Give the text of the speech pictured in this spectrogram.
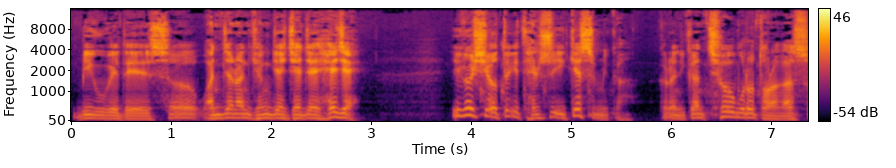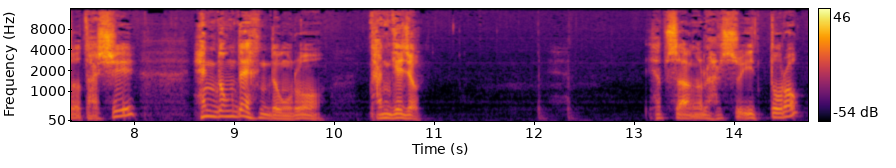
미국에 대해서 완전한 경제 제재 해제 이것이 어떻게 될 수 있겠습니까? 그러니까 처음으로 돌아가서 다시 행동 대 행동으로 단계적 협상을 할 수 있도록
